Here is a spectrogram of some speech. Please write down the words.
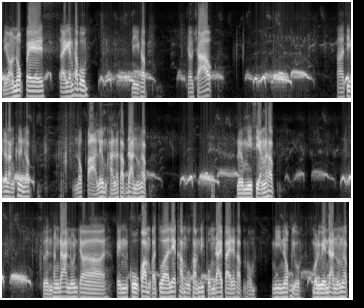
เดี๋ยวเอานกไปใส่กันครับผม นี่ครับ เช้าเช้าพระอาที่กำลังขึ้นครับ นกป่าเริ่มขันแล้วครับ ด้านนู้นครับ เริ่มมีเสียงแล้วครับ ส่วนทางด้านนู้นจะเป็นครูก้อมกับตัวเรียกคำครูคำที่ผมได้ไปนะครับ ผมมีนกอยู่บริเวณด้านนู้นครับ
